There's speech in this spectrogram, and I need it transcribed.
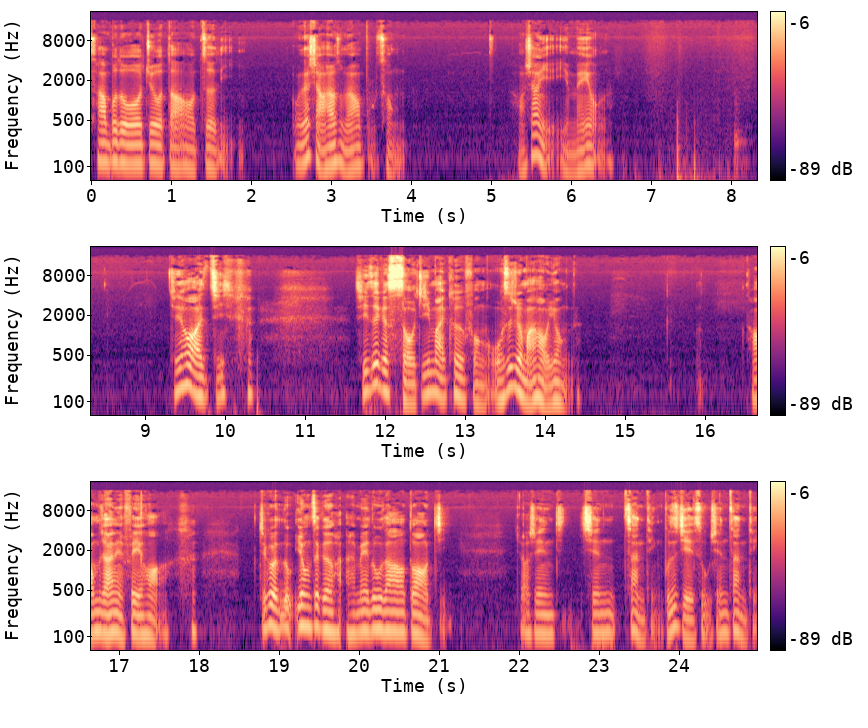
差不多就到这里。我在想还有什么要补充，好像也也没有了。其实后来，其实其实这个手机麦克风，我是觉得蛮好用的。好，我们讲一点废话。结果录用这个还还没录到多少集，就要先先暂停，不是结束，先暂停。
